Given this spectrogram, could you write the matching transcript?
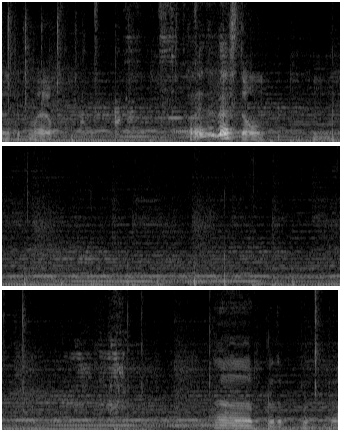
Skrzynkę tu mają. Kolejny Deathstone. Hmm. A, pa, da, pa, pa.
